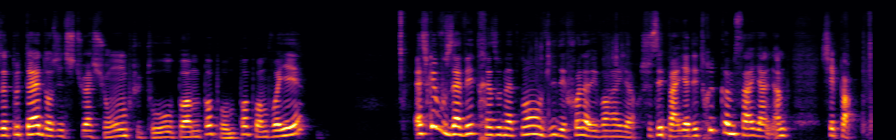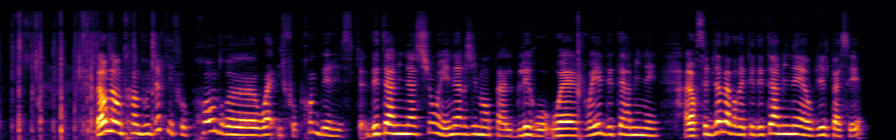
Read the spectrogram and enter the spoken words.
Vous êtes peut-être dans une situation plutôt pom, pom, pom, pom, pom, vous voyez Est-ce que vous avez très honnêtement envie des fois d'aller voir ailleurs? Je sais pas, il y a des trucs comme ça, il y a. Je sais pas. Là, on est en train de vous dire qu'il faut prendre, euh, ouais, il faut prendre des risques. Détermination et énergie mentale, blaireau. Ouais, vous voyez, déterminé. Alors, c'est bien d'avoir été déterminé à oublier le passé.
